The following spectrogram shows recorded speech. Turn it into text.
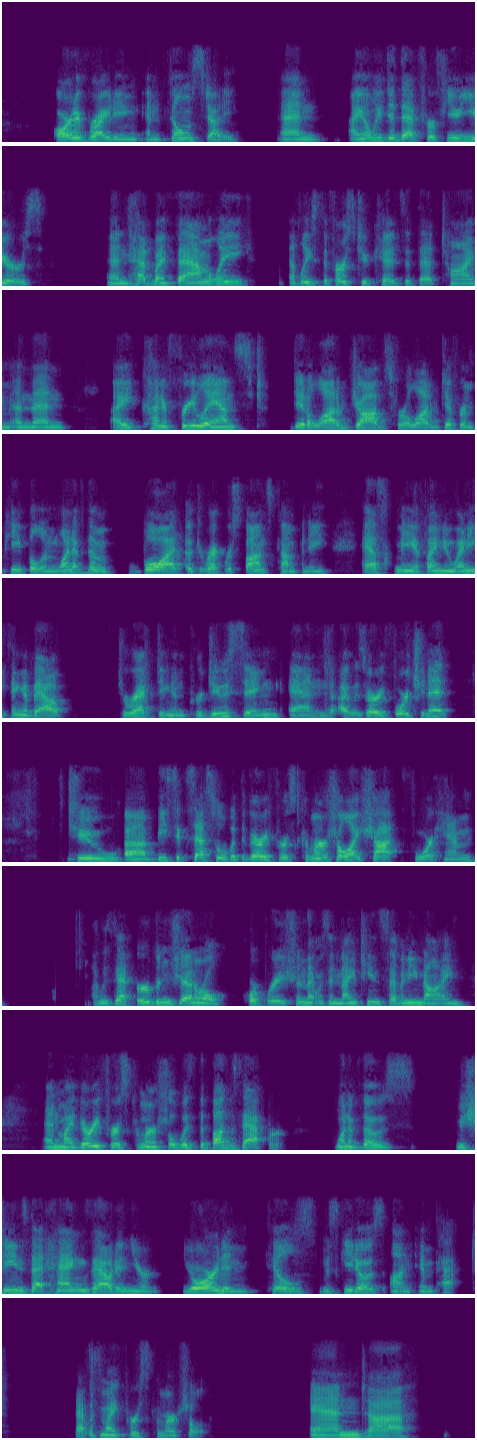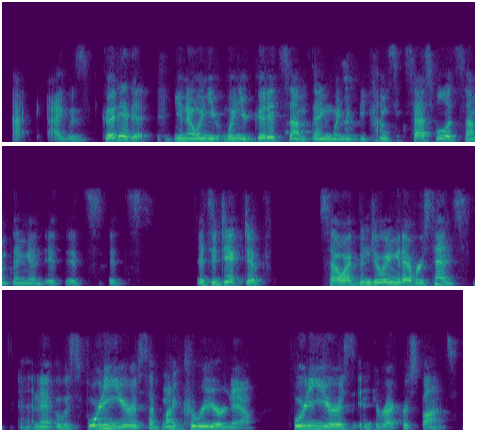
art of writing, and film study. And I only did that for a few years and had my family, at least the first two kids at that time. And then I kind of freelanced, did a lot of jobs for a lot of different people. And one of them bought a direct response company, asked me if I knew anything about directing and producing. And I was very fortunate to uh, be successful with the very first commercial I shot for him. I was at Urban General Corporation. That was in 1979. And my very first commercial was the Bug Zapper, one of those machines that hangs out in your yard and kills mosquitoes on impact. That was my first commercial. And uh, I, I, was good at it. You know, when you when you're good at something, when you become successful at something, it, it, it's it's it's addictive. So I've been doing it ever since. And it was 40 years of my career now, 40 years in direct response.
